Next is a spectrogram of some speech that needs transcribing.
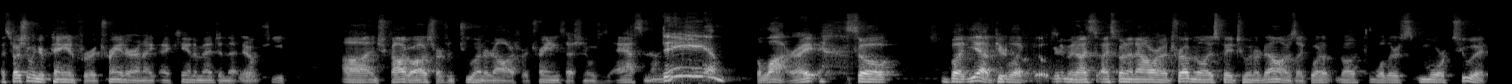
especially when you're paying for a trainer. And I, I can't imagine that Yeah. cheap. Uh, in Chicago, I was charging two hundred dollars for a training session, which is asinine. Damn. A lot, right? So, but yeah, people are like, wait a minute, I, I spent an hour on a treadmill, I just paid two hundred dollars. Like, what? Well, well, there's more to it,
